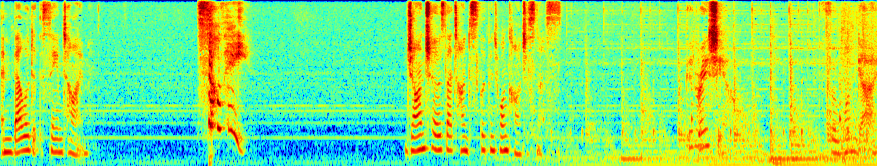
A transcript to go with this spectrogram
and bellowed at the same time. Sylvie! John chose that time to slip into unconsciousness. Good ratio. For one guy.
